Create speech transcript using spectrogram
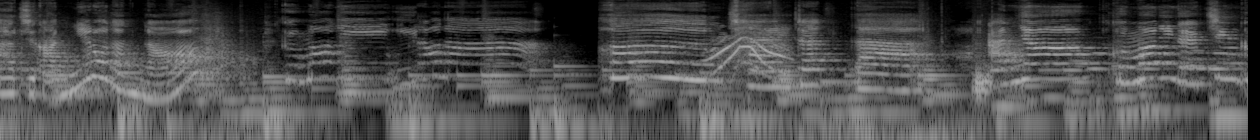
아직 안 일어났나? 굿모닝 일어나 아 잘 잤다 안녕 굿모닝 내 친구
